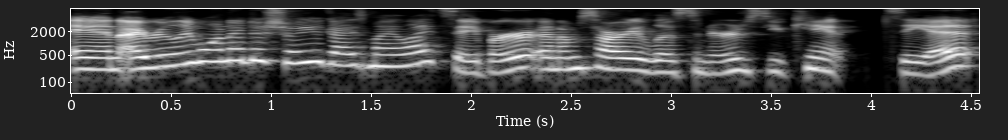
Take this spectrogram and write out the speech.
and I really wanted to show you guys my lightsaber and I'm sorry listeners you can't see it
